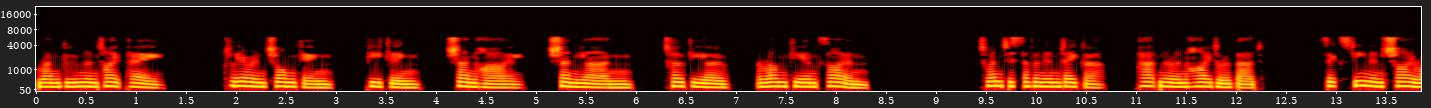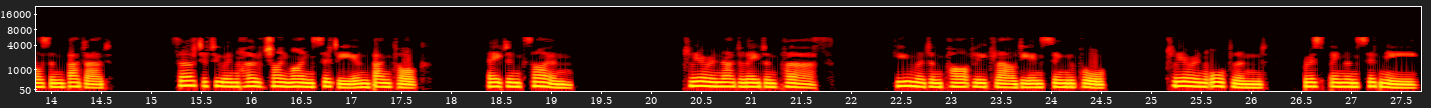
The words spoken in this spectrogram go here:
Rangoon and Taipei. Clear in Chongqing, Peking, Shanghai, Shenyang, Tokyo, Urumqi and Xi'an. 27 in Dhaka, Patna and Hyderabad. 16 in Shiraz and Baghdad. 32 in Ho Chi Minh City and Bangkok. 8 in Xi'an. Clear in Adelaide and Perth. Humid and partly cloudy in Singapore. Clear in Auckland, Brisbane and Sydney.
